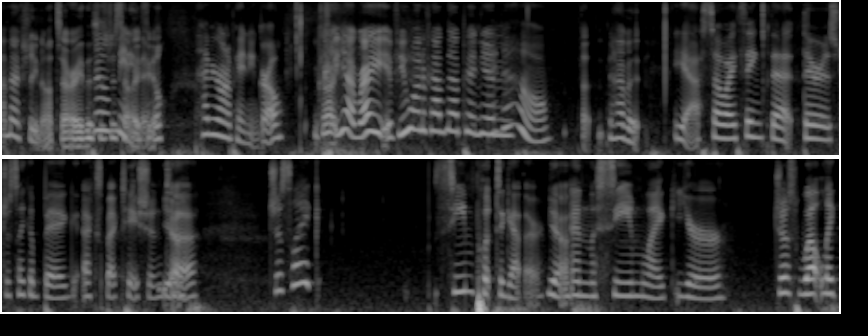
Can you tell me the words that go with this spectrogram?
I'm actually not sorry. This No, is just how I feel. Have your own opinion, girl. Girl, yeah, right. If you want to have that opinion, know. uh, have it. Yeah. So I think that there is just like a big expectation Yeah. to just like seem put together Yeah. and the seem like you're just well like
